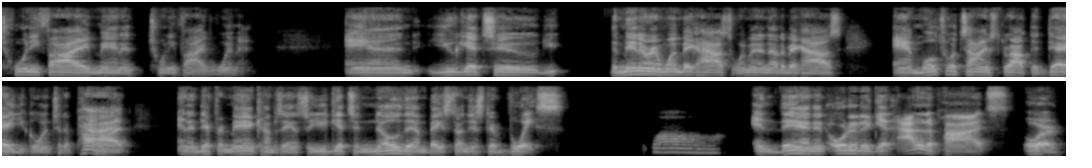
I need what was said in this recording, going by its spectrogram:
25 men and 25 women. And you get to you, the men are in one big house, the women in another big house. And multiple times throughout the day, you go into the pod and a different man comes in. So you get to know them based on just their voice. Whoa. And then in order to get out of the pods or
